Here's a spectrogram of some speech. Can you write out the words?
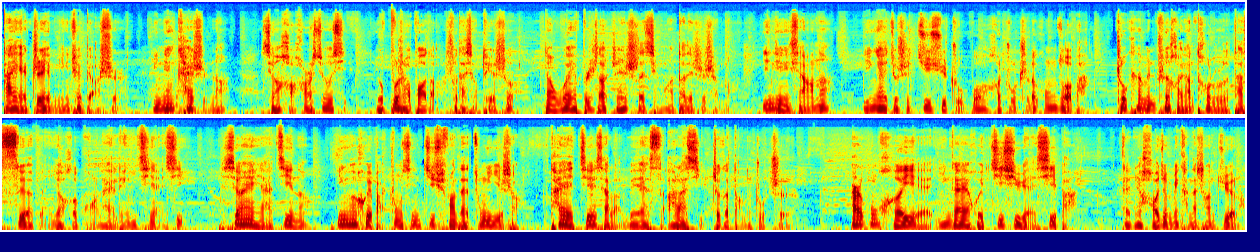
大野智也明确表示，明年开始呢想好好休息。有不少报道说他想退社，但我也不知道真实的情况到底是什么。殷景祥呢，应该就是继续主播和主持的工作吧。周刊文春好像透露了他四月份要和广濑铃一起演戏。香艳雅纪呢，应该会把重心继续放在综艺上，他也接下了 VS 阿拉西这个档的主持。二宫和也应该会继续演戏吧，感觉好久没看他上剧了。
